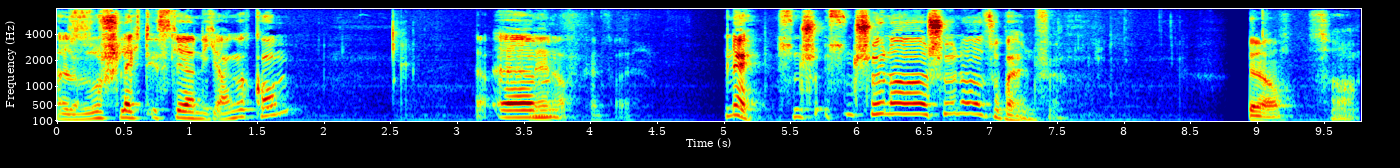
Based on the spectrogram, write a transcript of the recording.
Also so schlecht ist der ja nicht angekommen. Ja, Ähm, nein, auf keinen Fall. Nee, ist ein, ist ein schöner, schöner Superheldenfilm. Genau. So.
